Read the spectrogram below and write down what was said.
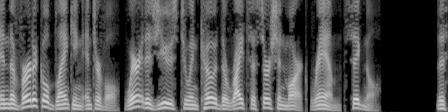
in the vertical blanking interval, where it is used to encode the rights assertion mark RAM signal. The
